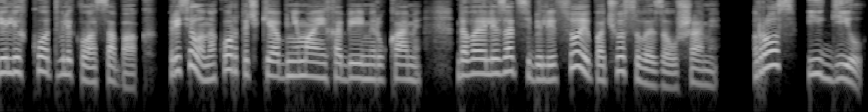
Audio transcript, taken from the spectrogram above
Я легко отвлекла собак, присела на корточки, обнимая их обеими руками, давая лизать себе лицо и почесывая за ушами. Рос и Гил,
